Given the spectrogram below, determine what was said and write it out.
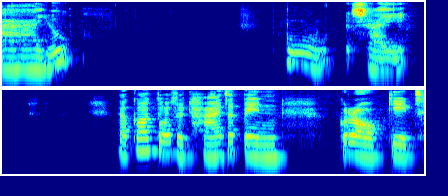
อายุ ผู้ใช้ แล้วก็ตัวสุดท้ายจะเป็นกรอกเกรดเฉ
